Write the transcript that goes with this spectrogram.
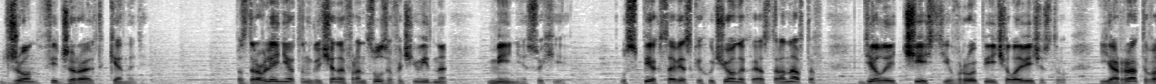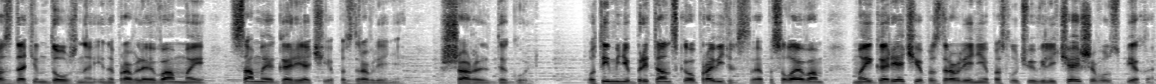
Джон Фиджеральд Кеннеди. Поздравления от англичан и французов, очевидно, менее сухие – Успех советских ученых и астронавтов делает честь Европе и человечеству. Я рад воздать им должное и направляю вам мои самые горячие поздравления. Шарль де Голь. От имени британского правительства я посылаю вам мои горячие поздравления по случаю величайшего успеха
